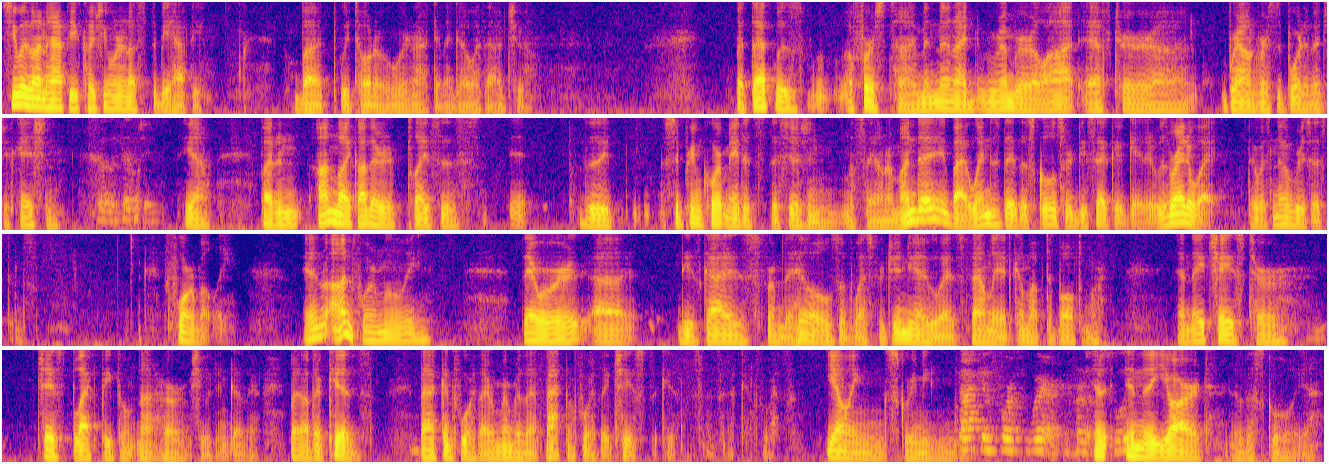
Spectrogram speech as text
She was unhappy because she wanted us to be happy, but we told her we're not going to go without you. But that was a first time, and then I remember a lot after uh, Brown versus Board of Education. So the fifties. Yeah, but in, unlike other places, it, the Supreme Court made its decision, let's say on a Monday, by Wednesday the schools were desegregated. It was right away. There was no resistance, formally. And informally, there were uh, these guys from the hills of West Virginia who his family had come up to Baltimore. And they chased her, chased black people, not her, she didn't go there, but other kids, back and forth. I remember that, back and forth, they chased the kids, back and forth yelling, screaming. Back and forth where? In front of the in, school? In the yard of the school, yeah.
